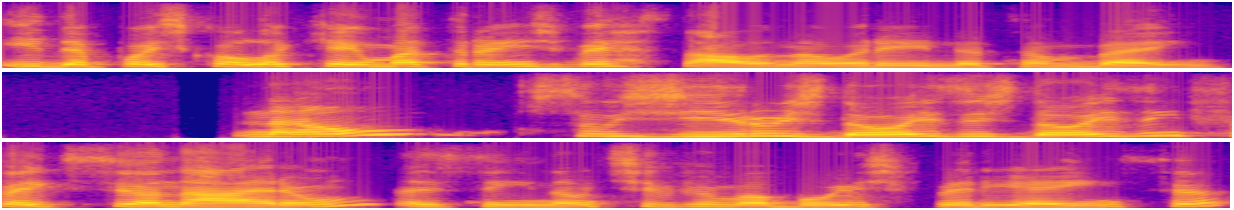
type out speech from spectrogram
E depois coloquei uma transversal na orelha também. Não sugiro os dois, os dois infeccionaram. Assim, não tive uma boa experiência.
